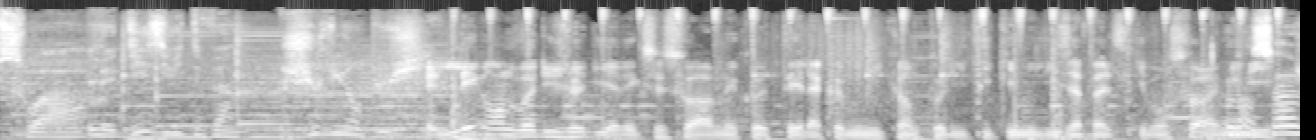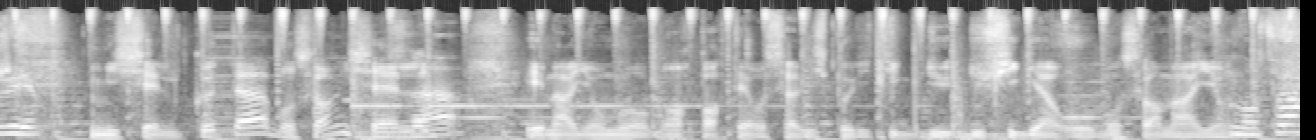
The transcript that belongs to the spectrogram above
Soir, le 18-20, Julien Bugier. Les grandes voix du jeudi avec ce soir à mes côtés la communicante politique Émilie Zapalski. Bonsoir Émilie. Bonsoir Julien. Michel Cotta. Bonsoir Michel. Et Marion Moore, grand reporter au service politique du, Figaro. Bonsoir Marion. Bonsoir.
